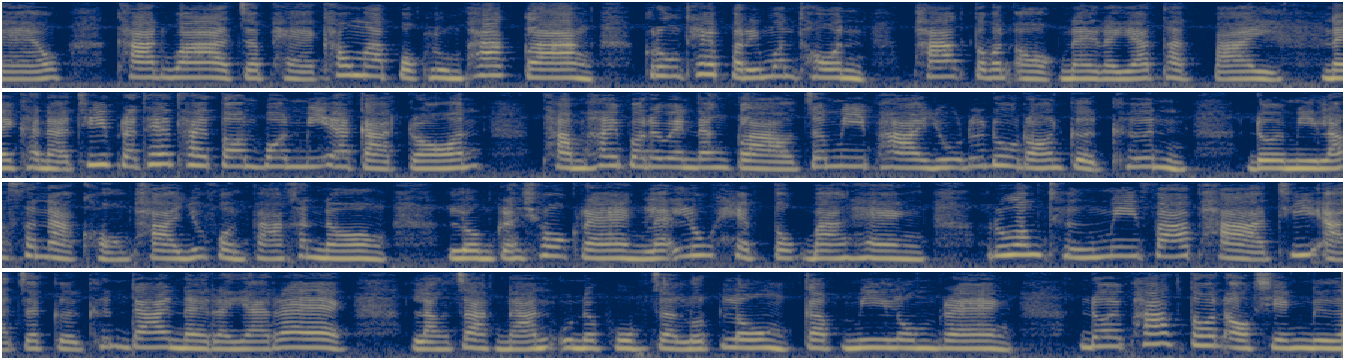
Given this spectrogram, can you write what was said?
แล้ว คาดว่าจะแผ่เข้ามาปกคลุมภาคกลาง กรุงเทพปริมณฑลภาคตะวันออกในระยะถัดไปในขณะที่ประเทศไทยตอนบนมีอากาศร้อนทำให้บริเวณดังกล่าว จะมีพายุฤดูร้อนเกิดขึ้น โดยมีลักษณะของพายุฝนฟ้าขนอง ลมกระโชกแรงและลูกเห็บตกบางแห่ง รวมถึงมีฟ้าผ่าที่อาจจะเกิดขึ้นได้ในระยะแรก หลังจากนั้นอุณหภูมิจะลดลงกับมีลมแรง โดยภาคตะวันออกเฉียงเหนือ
